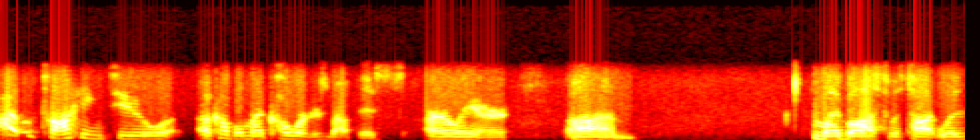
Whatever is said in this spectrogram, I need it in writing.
I was talking to a couple of my coworkers about this earlier. Um, my boss was taught was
